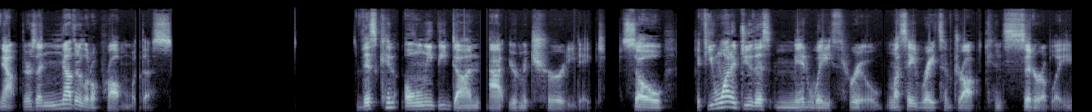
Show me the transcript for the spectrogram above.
Now, there's another little problem with this. This can only be done at your maturity date. So, if you want to do this midway through, let's say rates have dropped considerably,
